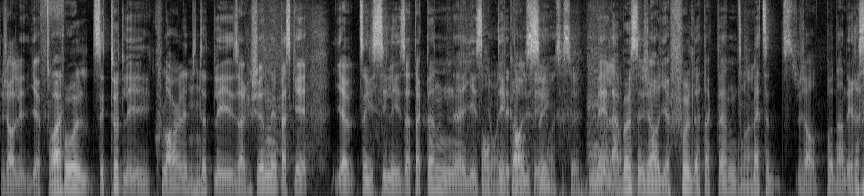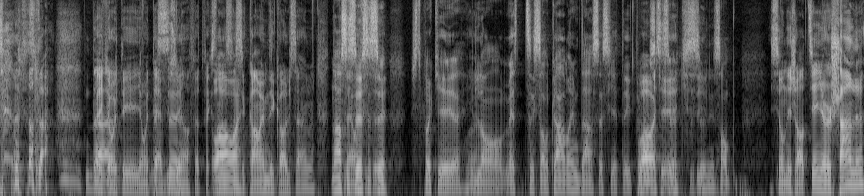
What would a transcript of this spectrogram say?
Genre, il y a Ouais. full. C'est toutes les couleurs, puis Mhm. toutes les origines, là, parce que, tu sais, ici, les Autochtones, euh, ils les ont, ont décalissés. ouais. Mais euh, là-bas, c'est genre, il y a full d'Autochtones. Ben, tu sais, genre, pas dans des restaurants. Dans- Ben, qui ont été, ils ont été Ben, abusés en fait. C'est- quand même là. Non, c'est ça, c'est ça. Je sais pas qu'ils Ouais. l'ont. Mais tu sais, ils sont quand même dans la société plus qu'ici. Ils sont. Ici, on est genre, tiens, il y a un champ là.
